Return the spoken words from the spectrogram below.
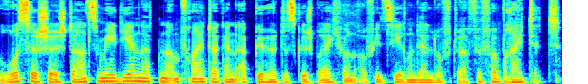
Russische Staatsmedien hatten am Freitag ein abgehörtes Gespräch von Offizieren der Luftwaffe verbreitet.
